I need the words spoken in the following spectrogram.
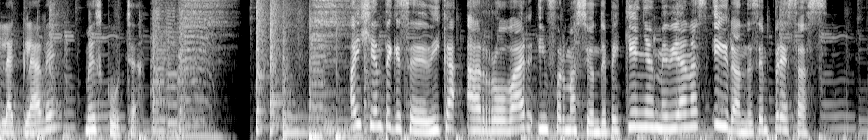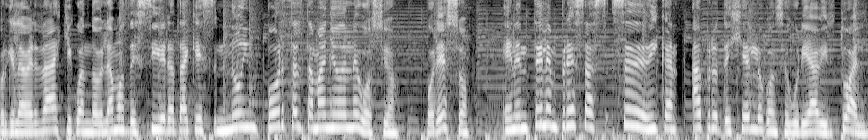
La clave me escucha. Hay gente que se dedica a robar información de pequeñas, medianas y grandes empresas. Porque la verdad es que cuando hablamos de ciberataques no importa el tamaño del negocio. Por eso, en Entel Empresas se dedican a protegerlo con seguridad virtual.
